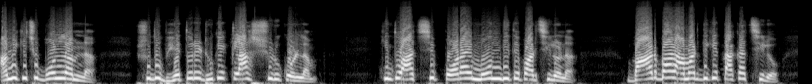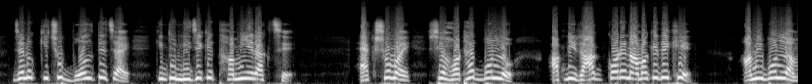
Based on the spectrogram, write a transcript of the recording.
আমি কিছু বললাম না, শুধু ভেতরে ঢুকে ক্লাস শুরু করলাম। কিন্তু আজ সে পড়ায় মন দিতে পারছিল না। বারবার আমার দিকে তাকাচ্ছিল, যেন কিছু বলতে চায়, কিন্তু নিজেকে থামিয়ে রাখছে। একসময় সে হঠাৎ বলল, আপনি রাগ করেন আমাকে দেখে? আমি বললাম,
